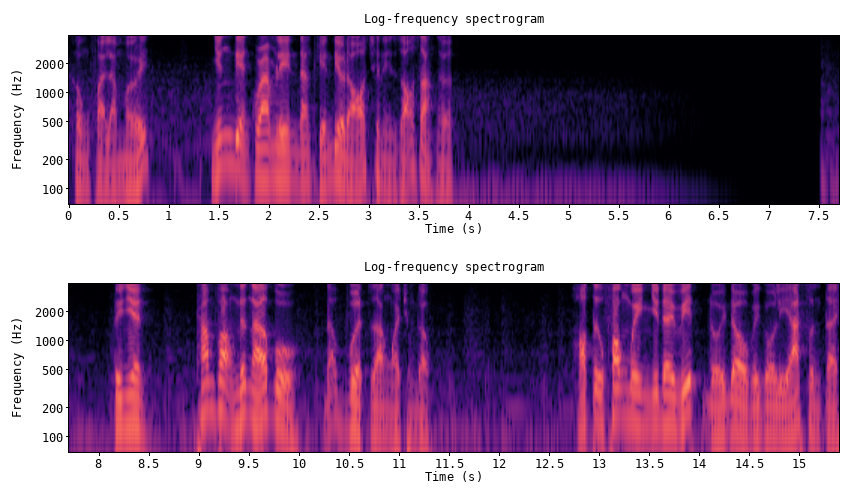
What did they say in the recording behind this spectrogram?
không phải là mới, nhưng Điện Kremlin đang khiến điều đó trở nên rõ ràng hơn. Tuy nhiên, tham vọng nước Nga ấp ủ đã vượt ra ngoài Trung Đông. Họ tự phong mình như David đối đầu với Goliath phương Tây.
